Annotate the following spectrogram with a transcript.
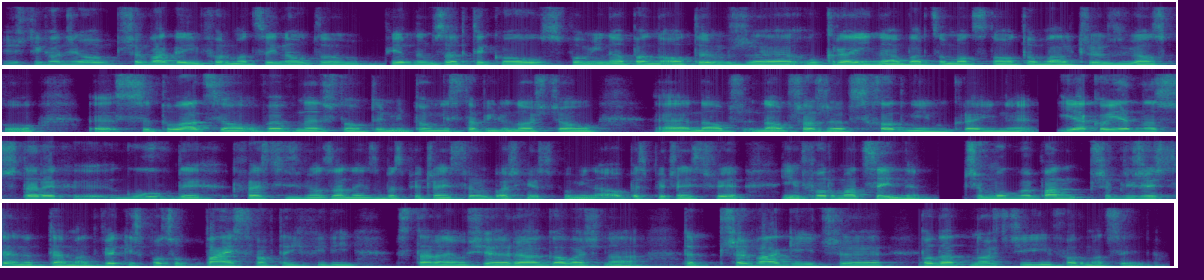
Jeśli chodzi o przewagę informacyjną, to w jednym z artykułów wspomina Pan o tym, że Ukraina bardzo mocno o to walczy w związku e, z sytuacją wewnętrzną, tym, tą niestabilnością e, na, obszarze wschodniej Ukrainy. I jako jedno z czterech e, głównych kwestii związanych z bezpieczeństwem właśnie wspomina o bezpieczeństwie informacyjnym. Czy mógłby Pan przybliżyć ten temat? W jaki sposób państwa w tej chwili starają się reagować na te przewagi czy podatności informacyjne?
